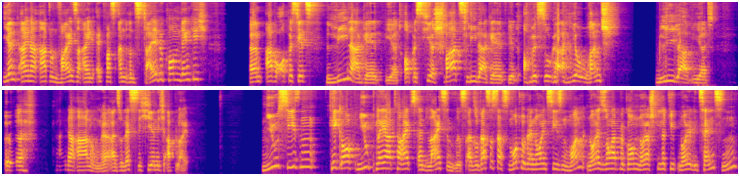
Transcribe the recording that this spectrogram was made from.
irgendeiner Art und Weise einen etwas anderen Style bekommen, denke ich. Ähm, aber ob es jetzt lila-gelb wird, ob es hier schwarz-lila-gelb wird, ob es sogar hier orange-lila wird, äh, keine Ahnung. Ne? Also lässt sich hier nicht ableiten. New Season, Kickoff, New Player Types and Licenses. Also das ist das Motto der neuen Season 1. Neue Saison hat bekommen, neuer Spielertyp, neue Lizenzen.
